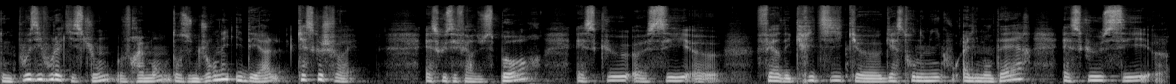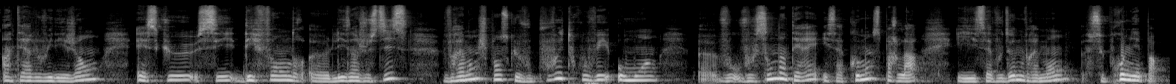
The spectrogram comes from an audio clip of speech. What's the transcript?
Donc posez-vous la question, vraiment, dans une journée idéale, qu'est-ce que je ferais? Est-ce que c'est faire du sport? Est-ce que euh, c'est euh, faire des critiques euh, gastronomiques ou alimentaires? Est-ce que c'est interviewer des gens? Est-ce que c'est défendre les injustices? Vraiment, je pense que vous pouvez trouver au moins vos, vos centres d'intérêt et ça commence par là et ça vous donne vraiment ce premier pas.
